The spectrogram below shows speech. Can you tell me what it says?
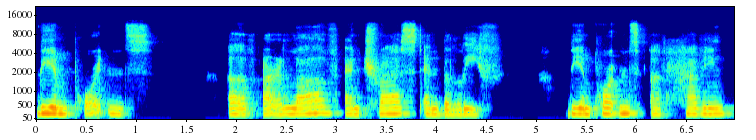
the importance of our love and trust and belief the importance of having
